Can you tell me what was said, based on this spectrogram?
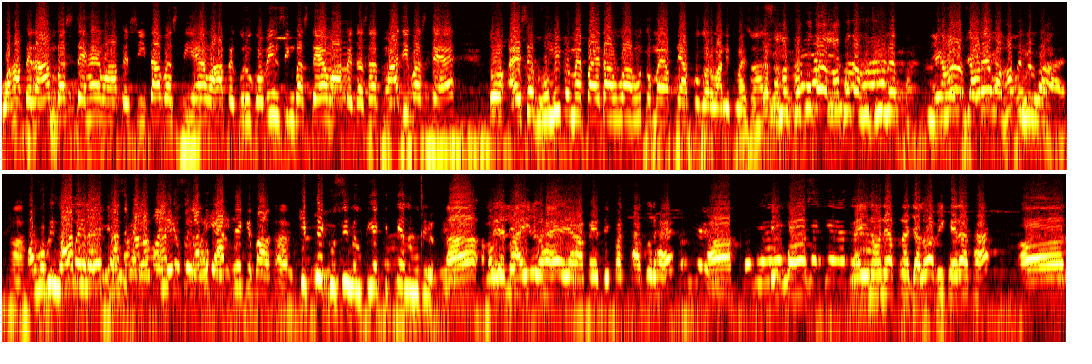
वहाँ पे राम बसते हैं, वहाँ पे सीता बसती है, वहाँ पे गुरु गोविंद सिंह बसते हैं, वहाँ पे दशरथ माझी बसते हैं तो ऐसे भूमि पे मैं पैदा हुआ हूँ तो मैं अपने आप को गौरवान्वित महसूस करता हूँ। समर्थकों का लाखों का हुजूम है। आप जा रहे हैं वहाँ पे मिल रहा है। हाँ। और वो भी नौ यहाँ काला पानी के काटने के बाद हाँ। कितनी खुशी मिलती है कितनी अनुभूति मिलती है? मेरे भाई जो है यहाँ पे दीपक ठाकुर है। बिग बॉस में इन्होंने अपना जलवा बिखेरा था। और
